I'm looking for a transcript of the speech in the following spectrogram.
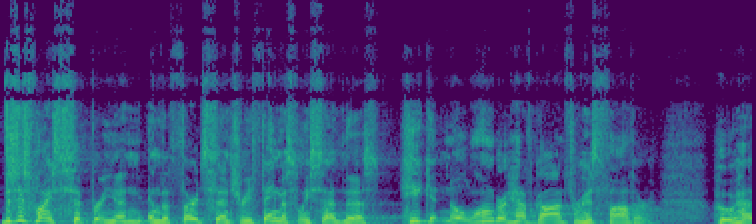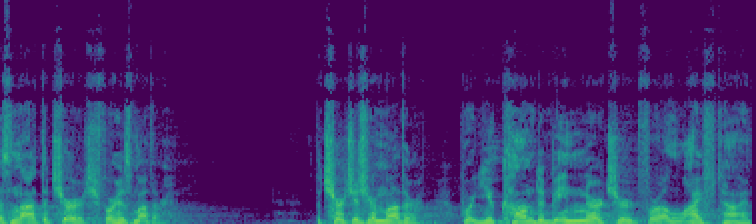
This is why Cyprian in the third century famously said this He can no longer have God for his father who has not the church for his mother. The church is your mother, where you come to be nurtured for a lifetime.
